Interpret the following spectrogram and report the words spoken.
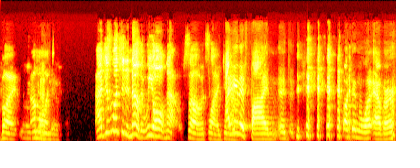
But I'm on. Gotcha. I just want you to know that we all know. So it's like, you I mean, it's fine. It's fucking whatever.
